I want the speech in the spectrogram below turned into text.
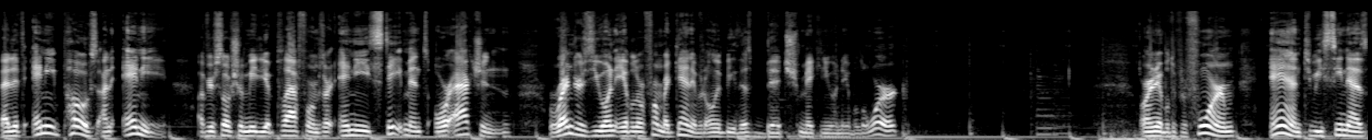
that if any post on any of your social media platforms or any statement or action renders you unable to perform, again, it would only be this bitch making you unable to work or unable to perform, and to be seen as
